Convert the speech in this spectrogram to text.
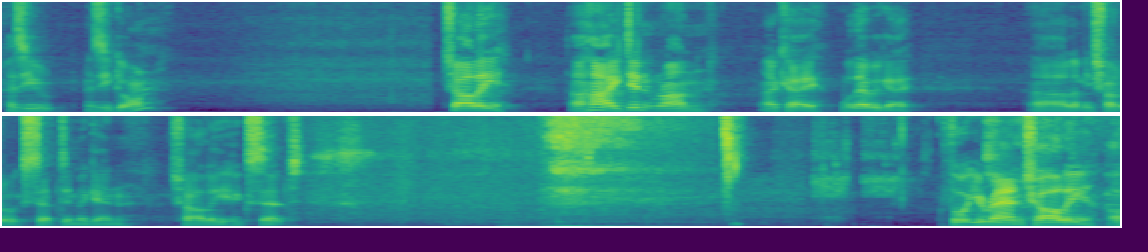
Has he has he gone? Charlie? Aha, he didn't run. Okay, well there we go. Uh, let me try to accept him again. Charlie, accept. Thought you ran, Charlie. I,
